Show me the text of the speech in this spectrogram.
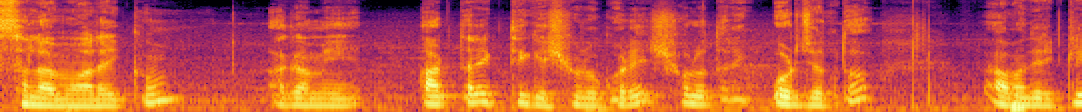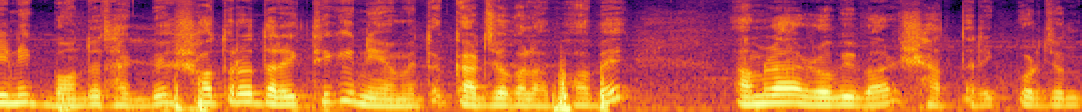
আসসালামু আলাইকুম। আগামী আট তারিখ থেকে শুরু করে ষোলো তারিখ পর্যন্ত আমাদের ক্লিনিক বন্ধ থাকবে। সতেরো তারিখ থেকে নিয়মিত কার্যকলাপ হবে। আমরা রবিবার সাত তারিখ পর্যন্ত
